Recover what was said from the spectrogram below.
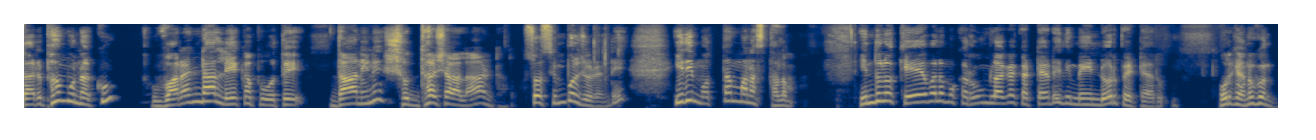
గర్భమునకు వరండా లేకపోతే దానిని శుద్ధశాల అంటారు. సో సింపుల్ చూడండి. ఇది మొత్తం మన స్థలం. ఇందులో కేవలం ఒక రూమ్ లాగా కట్టారు ఇది మెయిన్ డోర్ పెట్టారు. ఊరికి అనుకుంది.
